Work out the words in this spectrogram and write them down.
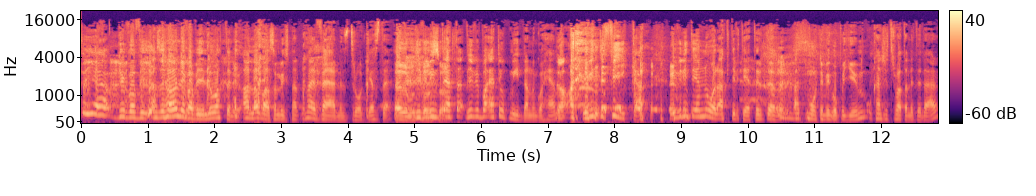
Så jävla... Gud vad vi... Alltså hör ni vad vi låter nu? Alla bara som lyssnar, de här är världens tråkigaste. Ja, vi, vill inte så. äta, vi vill bara äta upp middagen och gå hem. Ja. Vi vill inte fika. Vi vill inte göra några aktiviteter utöver att Mårten vill gå på gym och kanske prata lite där.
